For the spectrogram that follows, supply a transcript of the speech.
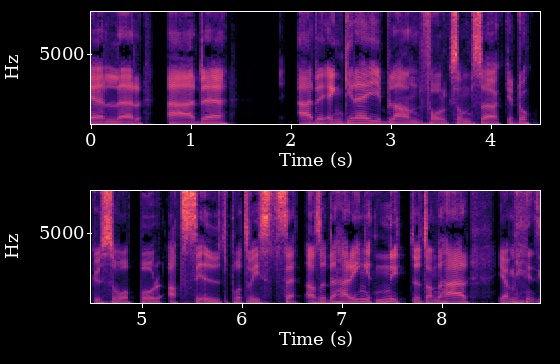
Eller är det, är det en grej bland folk som söker dokusåpor att se ut på ett visst sätt? Alltså Det här är inget nytt. utan det här, jag, minns,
